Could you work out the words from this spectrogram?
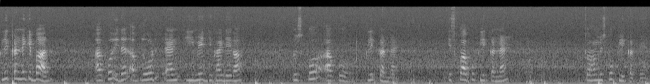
क्लिक करने के बाद आपको इधर अपलोड एंड इमेज दिखाई देगा। उसको आपको क्लिक करना है। इसको आपको क्लिक करना है। तो हम इसको क्लिक करते हैं।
